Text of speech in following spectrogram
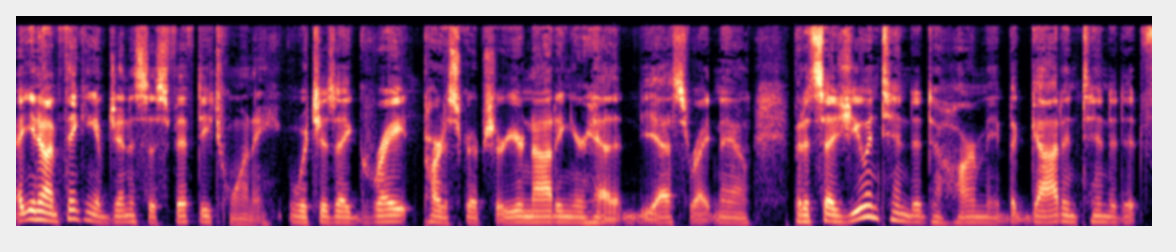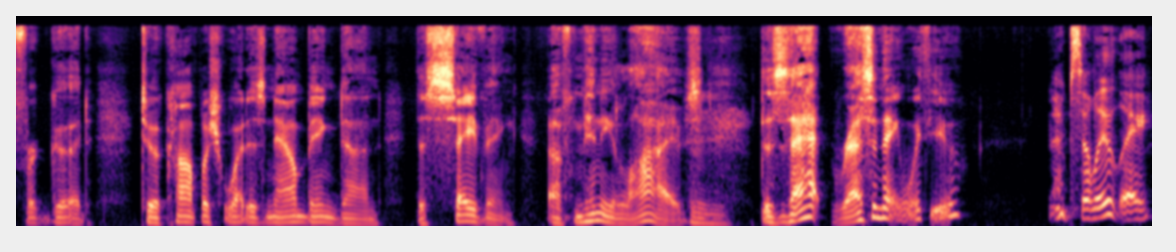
Uh, you know, I'm thinking of Genesis 50:20, which is a great part of Scripture. You're nodding your head yes right now. But it says, You intended to harm me, but God intended it for good to accomplish what is now being done, the saving of many lives. Mm-hmm. Does that resonate with you? Absolutely.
